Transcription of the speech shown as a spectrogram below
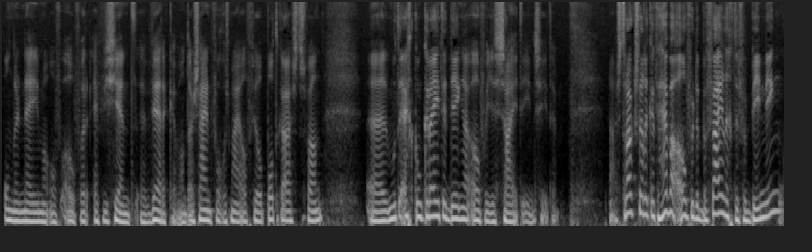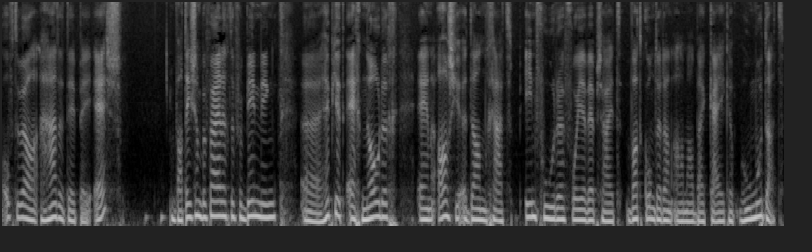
ondernemen of over efficiënt uh, werken. Want daar zijn volgens mij al veel podcasts van. Uh, er moeten echt concrete dingen over je site in zitten. Nou, straks wil ik het hebben over de beveiligde verbinding, oftewel HTTPS. Wat is een beveiligde verbinding? heb je het echt nodig? En als je het dan gaat invoeren voor je website, wat komt er dan allemaal bij kijken? Hoe moet dat?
